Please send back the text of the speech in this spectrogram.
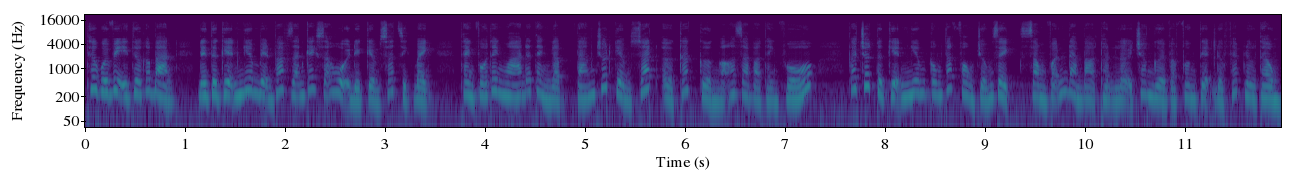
Thưa quý vị, thưa các bạn, để thực hiện nghiêm biện pháp giãn cách xã hội để kiểm soát dịch bệnh, thành phố Thanh Hóa đã thành lập 8 chốt kiểm soát ở các cửa ngõ ra vào thành phố. Các chốt thực hiện nghiêm công tác phòng chống dịch, song vẫn đảm bảo thuận lợi cho người và phương tiện được phép lưu thông.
